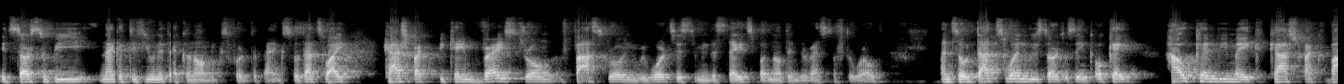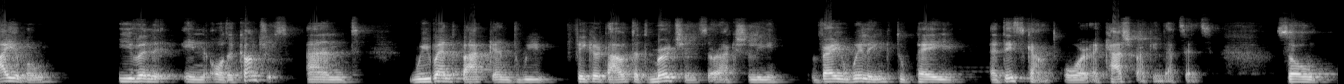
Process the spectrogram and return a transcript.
It starts to be negative unit economics for the banks. So that's why cashback became very strong, fast growing reward system in the States, but not in the rest of the world. And so that's when we start to think, okay, how can we make cashback viable even in other countries? And we went back and we figured out that merchants are actually very willing to pay a discount or a cashback in that sense. So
